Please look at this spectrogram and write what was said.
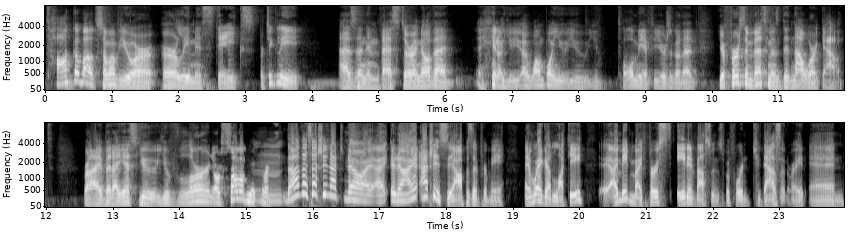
talk about some of your early mistakes, particularly as an investor. I know that you know you at one point you you you told me a few years ago that your first investments did not work out right? But I guess you you've learned, or some of your first. Mm, no, that's actually not. No, I, I, know, I actually it's the opposite for me. And way I got lucky I made my first eight investments before 2000, right? And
